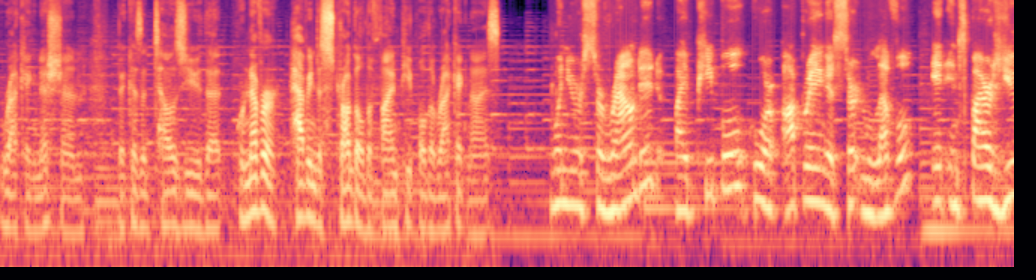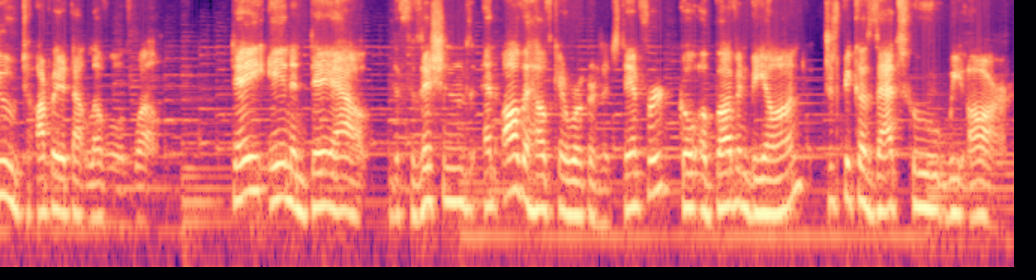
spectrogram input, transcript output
recognition because it tells you that we're never having to struggle to find people to recognize. When you're surrounded by people who are operating at a certain level, it inspires you to operate at that level as well. Day in and day out, the physicians and all the healthcare workers at Stanford go above and beyond just because that's who we are.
